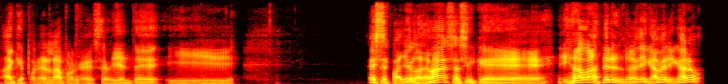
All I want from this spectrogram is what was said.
hay que ponerla porque es evidente y es español además, así que y ahora van a hacer el remake americano.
